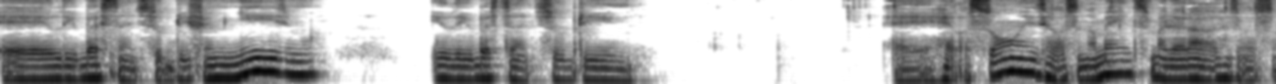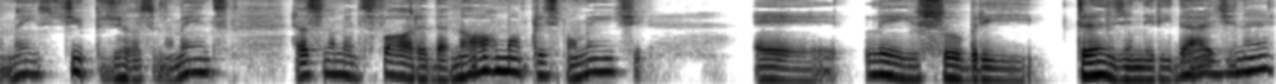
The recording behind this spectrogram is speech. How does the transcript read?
é, eu leio bastante sobre feminismo, eu leio bastante sobre é, relações, relacionamentos, melhorar relacionamentos, tipos de relacionamentos, relacionamentos fora da norma, principalmente. É, leio sobre transgeneridade, né?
